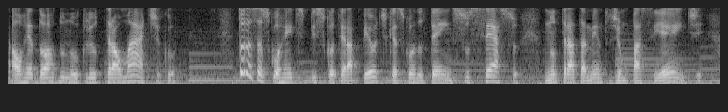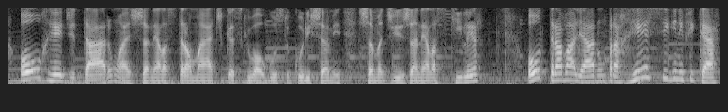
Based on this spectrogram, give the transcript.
ao redor do núcleo traumático. Todas as correntes psicoterapêuticas, quando têm sucesso no tratamento de um paciente, ou reeditaram as janelas traumáticas, que o Augusto Cury chama de janelas killer, ou trabalharam para ressignificar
